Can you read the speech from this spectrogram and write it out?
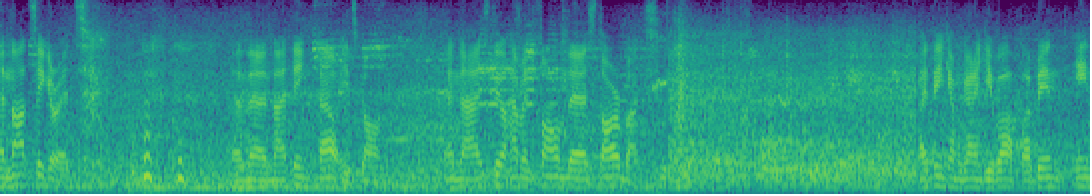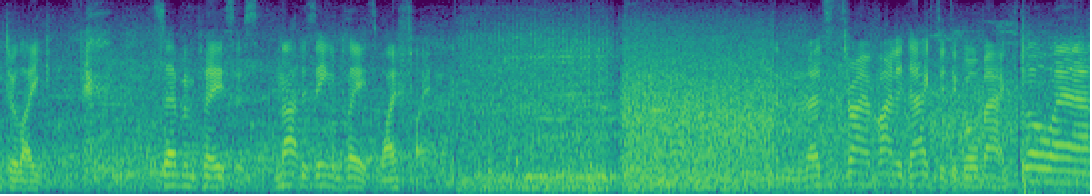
and not cigarettes. and then I think now it's gone and I still haven't found the Starbucks I think I'm gonna give up I've been into like seven places not a single place Wi-Fi let's try and find a taxi to go back so uh,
